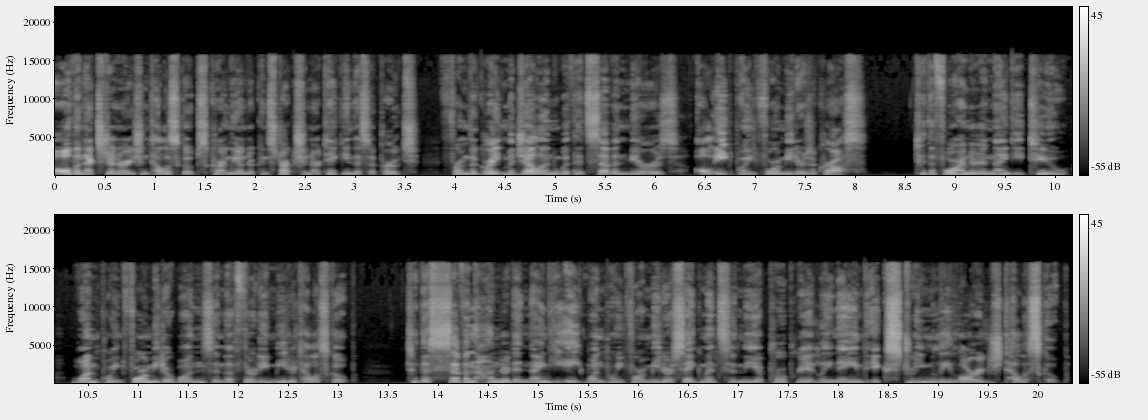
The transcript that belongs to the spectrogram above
All the next generation telescopes currently under construction are taking this approach, from the Great Magellan with its seven mirrors, all 8.4 meters across, to the 492 1.4 meter ones in the 30 meter telescope, to the 798 1.4 meter segments in the appropriately named Extremely Large Telescope.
